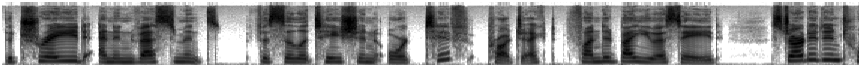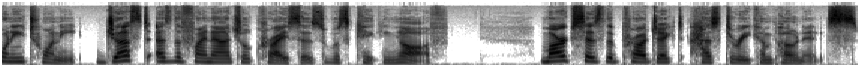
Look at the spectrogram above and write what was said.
The Trade and Investment Facilitation or TIF project, funded by USAID, started in 2020, just as the financial crisis was kicking off. Mark says the project has three components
